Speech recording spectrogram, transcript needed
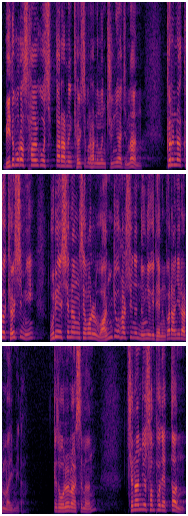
믿음으로 살고 싶다라는 결심을 하는 건 중요하지만 그러나 그 결심이 우리의 신앙생활을 완주할 수 있는 능력이 되는 건 아니라는 말입니다. 그래서 오늘 말씀은 지난주 선포됐던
